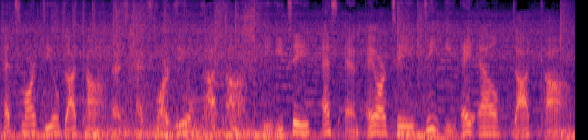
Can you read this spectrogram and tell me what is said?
PetSmartDeal.com. That's PetSmartDeal.com. P E T S M A R T D E A L.com.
